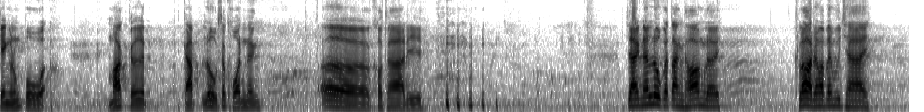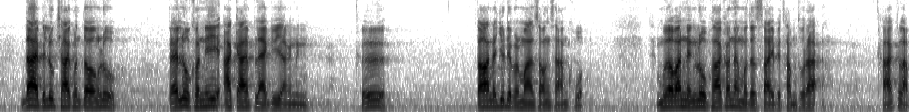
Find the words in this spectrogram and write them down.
ก่งๆหลวงปู่มาเกิดกับลูกสักคนหนึ่งเออเข้าท่าดี จากนั้นลูกก็ตั้งท้องเลย คลอดออกมาเป็นผู้ชาย ได้เป็นลูกชายคนโตของลูก แต่ลูกคนนี้อาการแปลกอยู่อย่างหนึ่ง คือ ตอนอายุได้ประมาณสองสามขวบ เมื่อวันหนึ่งลูกพาเขานั่งมอเตอร์ไซค์ไปทำธุระ ขากลับ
